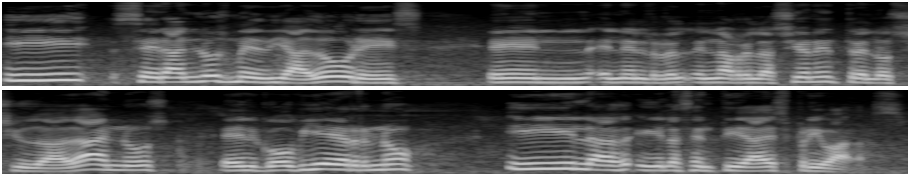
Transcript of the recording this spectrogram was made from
y serán los mediadores en, la relación entre los ciudadanos, el gobierno y las entidades privadas.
